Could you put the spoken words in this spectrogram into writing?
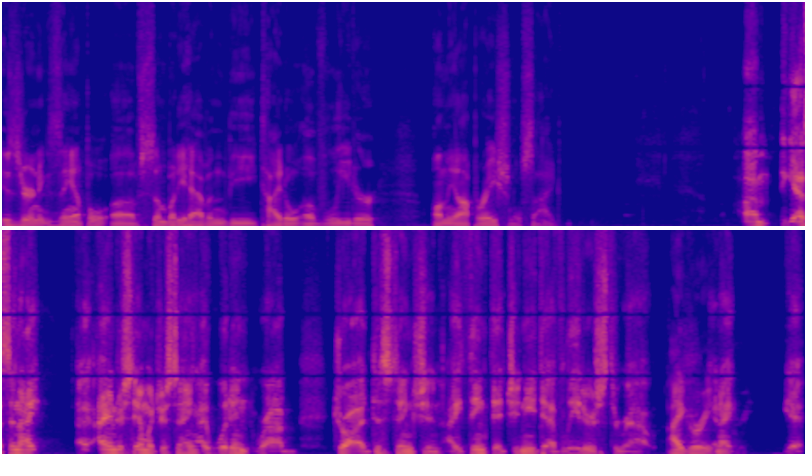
Is there an example of somebody having the title of leader on the operational side? Um, yes, and I I understand what you're saying. I wouldn't, Rob, draw a distinction. I think that you need to have leaders throughout. I agree. And I, yeah,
